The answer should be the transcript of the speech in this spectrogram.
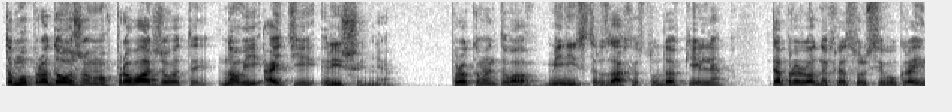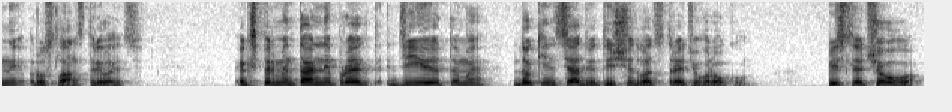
Тому продовжуємо впроваджувати нові it рішення, прокоментував міністр захисту довкілля та природних ресурсів України Руслан Стрілець. Експериментальний проєкт діятиме до кінця 2023 року, після чого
